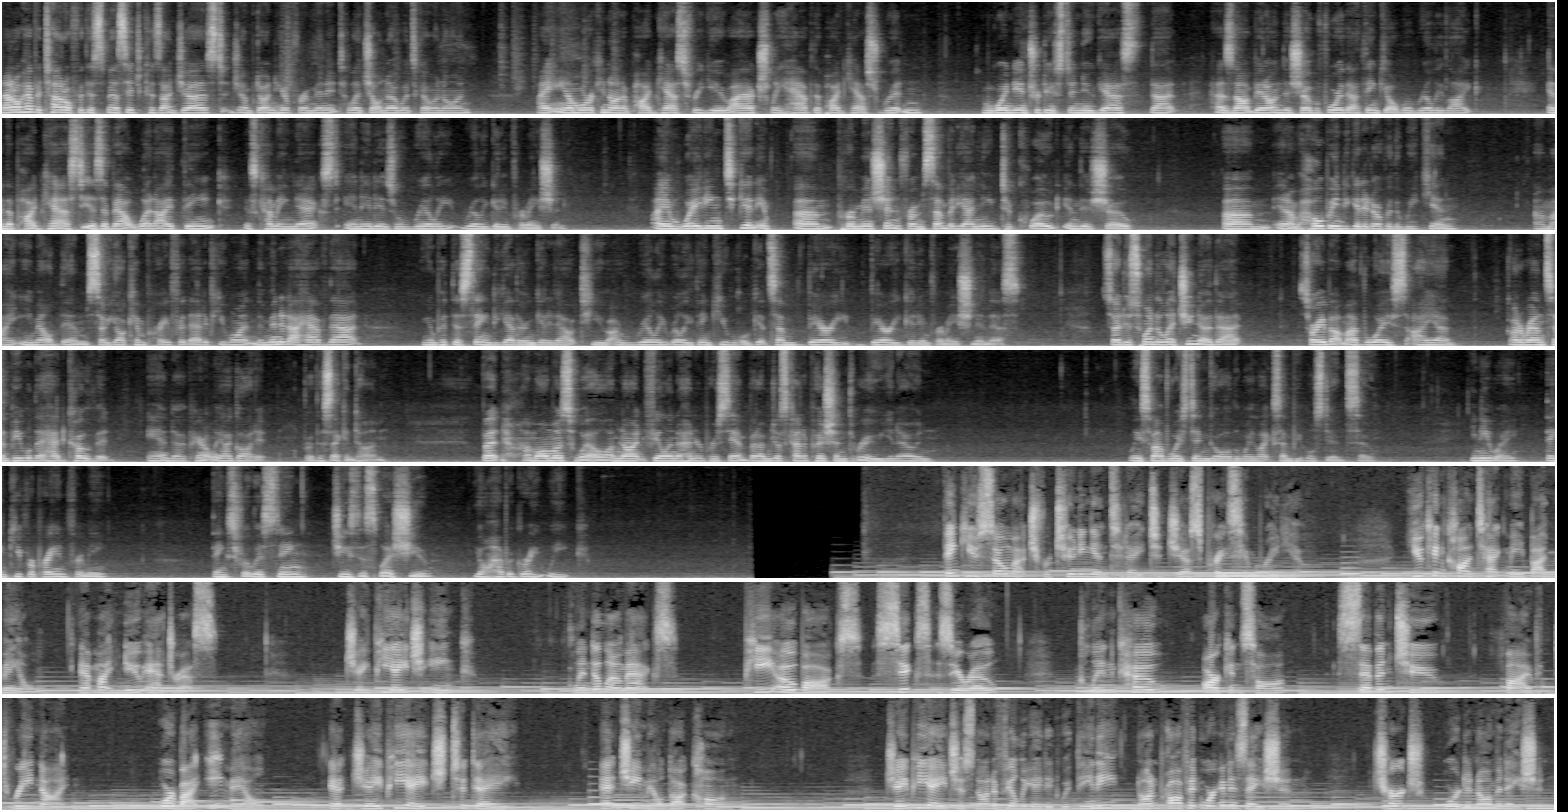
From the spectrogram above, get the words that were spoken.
And I don't have a title for this message because I just jumped on here for a minute to let y'all know what's going on. I am working on a podcast for you. I actually have the podcast written. I'm going to introduce a new guest that has not been on the show before that I think y'all will really like. And the podcast is about what I think is coming next, and it is really, really good information. I am waiting to get um, permission from somebody I need to quote in this show um, and I'm hoping to get it over the weekend. Um, I emailed them, so y'all can pray for that if you want. the minute I have that, you can put this thing together and get it out to you. I really, really think you will get some very, very good information in this. So I just wanted to let you know that. Sorry about my voice. I uh, got around some people that had COVID, and uh, apparently I got it for the second time. But I'm almost well. I'm not feeling 100%, but I'm just kind of pushing through, you know, and least my voice didn't go all the way like some people's did. So, anyway, thank you for praying for me. Thanks for listening. Jesus bless you. Y'all have a great week. Thank you so much for tuning in today to Just Praise Him Radio. You can contact me by mail at my new address JPH Inc., Glenda Lomax, P.O. Box 60 Glencoe, Arkansas 72539 or by email at jphtoday at gmail.com. JPH is not affiliated with any nonprofit organization, church, or denomination.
